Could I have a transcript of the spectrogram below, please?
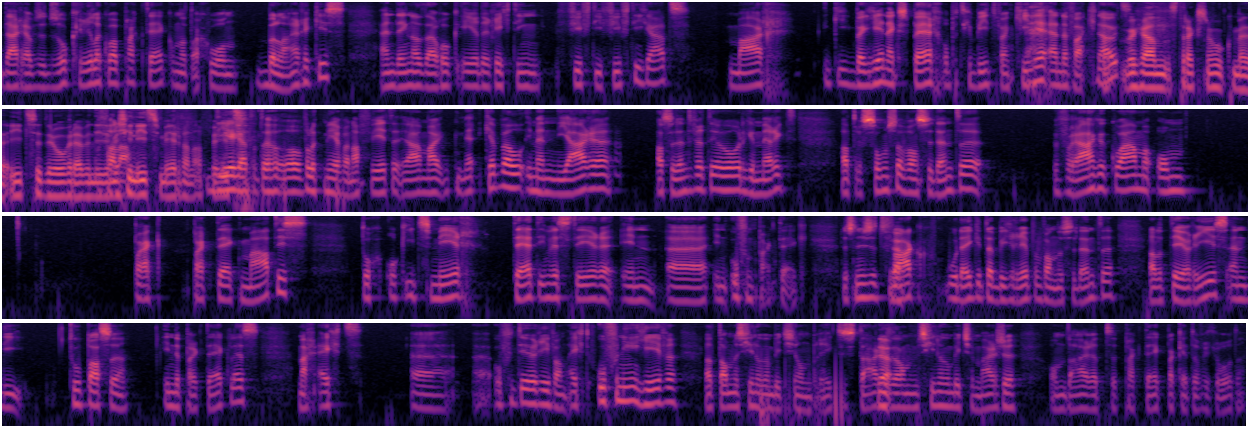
daar hebben ze dus ook redelijk wat praktijk, omdat dat gewoon belangrijk is. En ik denk dat het daar ook eerder richting 50-50 gaat. Maar ik, ik ben geen expert op het gebied van kine en de ja. vakinhoud. We gaan straks nog ook met iets erover hebben die er misschien iets meer van af weet. Die gaat het er hopelijk meer van af weten. Ja, maar ik, heb wel in mijn jaren als studentenvertegenwoordiger gemerkt dat er soms wel van studenten vragen kwamen om prak- praktijkmatisch toch ook iets meer tijd investeren in, eh, in oefenpraktijk. Dus nu is het Ja. vaak, hoe dat ik het heb begrepen van de studenten, dat het theorie is en die toepassen in de praktijkles, maar echt eh, eh, oefentheorie van echt oefeningen geven, dat dat misschien nog een beetje ontbreekt. Dus daar Ja. is dan misschien nog een beetje marge om daar het praktijkpakket te vergroten.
